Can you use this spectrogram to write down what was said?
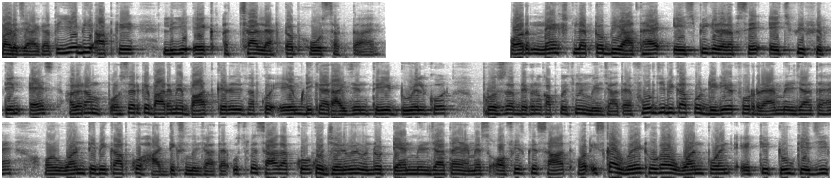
पड़ जाएगा। तो ये भी आपके लिए एक अच्छा लैपटॉप हो सकता है। और नेक्स्ट लैपटॉप भी आता है एचपी की तरफ़ से एच पी अगर हम प्रोसेसर के बारे में बात करें तो इसमें आपको एम का Ryzen three dual core processor देखने को आपको इसमें मिल जाता है। फोर जीबी का आपको डी रैम मिल जाता है और वन टीबी का आपको हार्ड डिस्क मिल जाता है। उसके साथ आपको जेनुअन विंडो टेन मिल जाता है एमएस ऑफ़िस के साथ और इसका वेट होगा one point eighty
